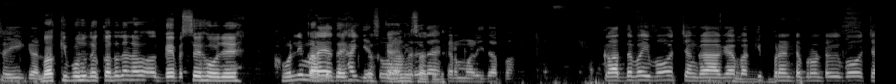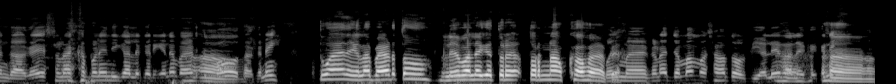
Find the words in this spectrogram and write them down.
ਸਹੀ ਗੱਲ। ਬਾਕੀ ਪਸ਼ੂ ਦੇ ਕਦੋਂ ਦਿਨ ਅੱਗੇ ਪਿੱਛੇ ਹੋ ਜੇ। ਖੋਲੀ ਤੇ ਦਿਖਾਈਏ ਸਕਦੇ। ਕਰਮ ਵਾਲੀ ਦਾ ਆਪਾਂ। ਕੱਦ ਬਾਈ ਬਹੁਤ ਚੰਗਾ ਆ ਗਿਆ ਬਾਕੀ ਪ੍ਰਿੰਟ ਪ੍ਰਿੰਟ ਵੀ ਬਹੁਤ ਚੰਗਾ ਆ ਗਿਆ। ਇਹ ਸਨੱਖ ਬਣੇ ਦੀ ਗੱਲ ਕਰੀਏ ਨਾ ਬੈਠ ਤੇ। ਬਹੁਤ ਤੱਕ ਨਹੀਂ? ਤੂੰ ਐਂ ਦੇਖ ਲੈ ਬੈਠ ਤੋਂ ਲੇਵਾ ਲੈ ਕੇ ਤੁਰ- ਤੁਰਨਾ ਔਖਾ ਹੋਇਆ ਬਾਈ ਪਿਆ। ਮੈਂ ਕਹਣਾ ਜਮਾ ਮਸਾਂ ਤੁਰਦੀ ਆ ਲੈ ਵਾਲੇ ਕੇ? ਹਾਂ।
